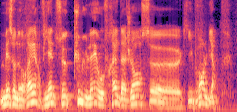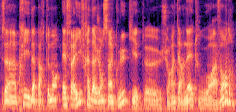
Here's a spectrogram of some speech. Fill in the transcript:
mes honoraires viennent se cumuler aux frais d'agence euh, qui vend le bien. Vous avez un prix d'appartement FAI, frais d'agence inclus, qui est euh, sur Internet ou à vendre.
